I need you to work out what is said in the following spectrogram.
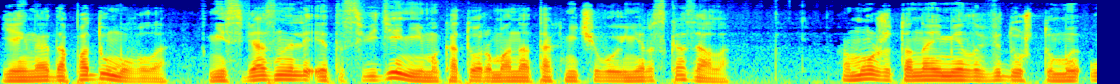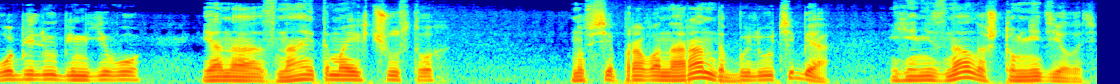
Я иногда подумывала, не связано ли это с видением, о котором она так ничего и не рассказала. А может, она имела в виду, что мы обе любим его, и она знает о моих чувствах. Но все права на Ранда были у тебя, и я не знала, что мне делать.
